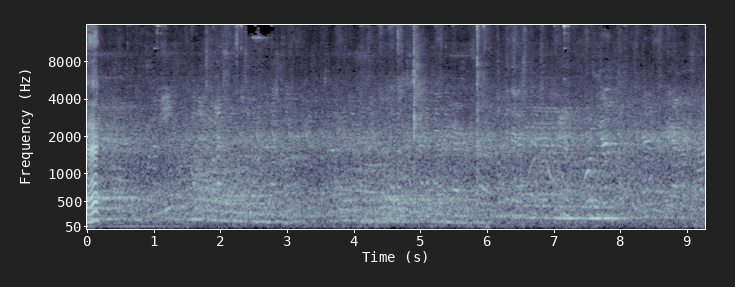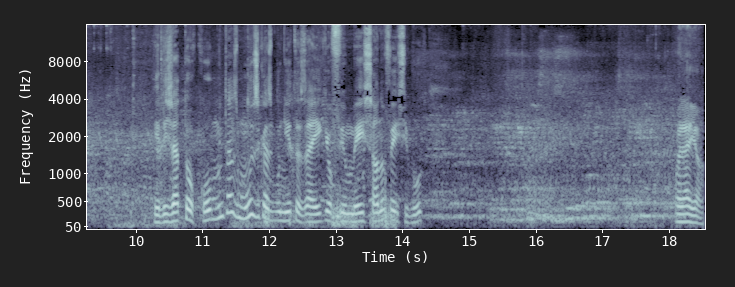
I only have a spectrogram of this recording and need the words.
né? Ele já tocou muitas músicas bonitas aí que eu filmei só no Facebook. Olha aí, ó.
